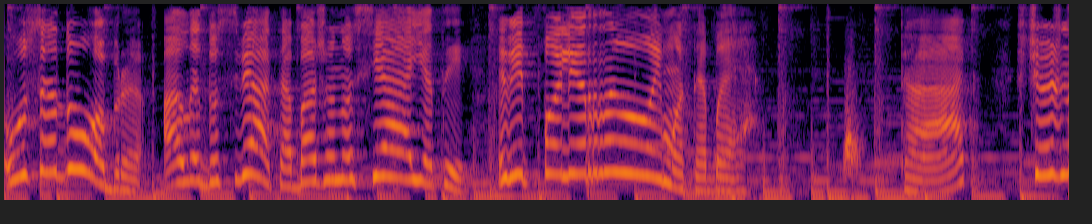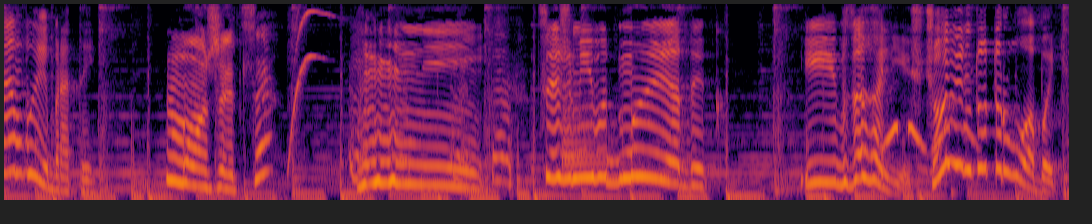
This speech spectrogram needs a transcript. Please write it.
Усе добре, але до свята бажано сяяти. Відполіруймо тебе. Так, що ж нам вибрати? Може, це? Ні, це ж мій ведмедик. І взагалі, що він тут робить?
